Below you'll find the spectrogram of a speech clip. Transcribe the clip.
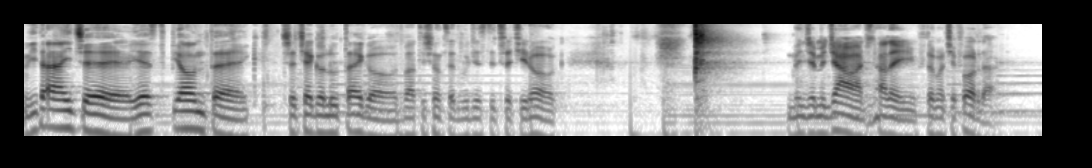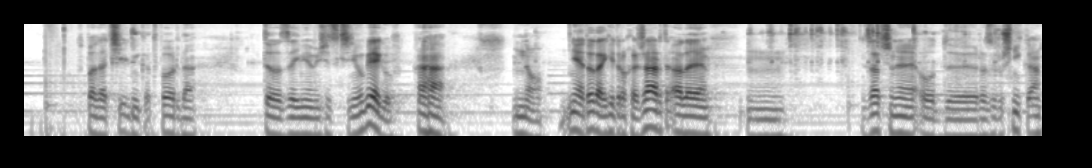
Witajcie, jest piątek, 3 lutego 2023 rok. Będziemy działać dalej w temacie Forda. Spadać silnik od Forda, to zajmiemy się skrzynią biegów. Haha. No, nie, to taki trochę żart, ale mm, zacznę od e, rozrusznika.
